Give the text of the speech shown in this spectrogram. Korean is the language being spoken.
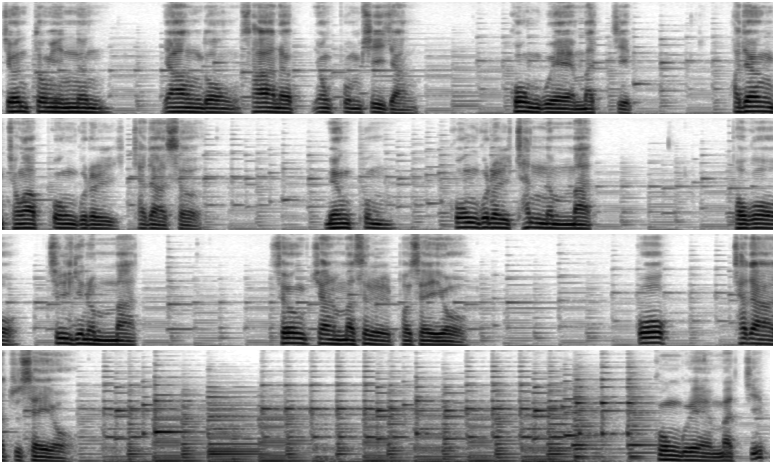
전통이 있는 양동 산업용품시장 공구의 맛집 화정종합공구를 찾아서 명품 공구를 찾는 맛 보고 즐기는 맛 성취하는 맛을 보세요. 꼭 찾아주세요. 공구의 맛집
